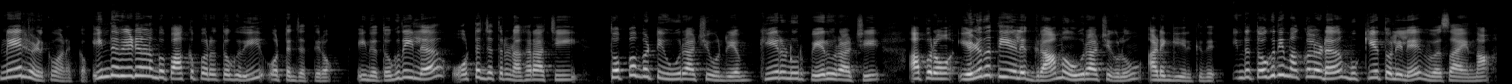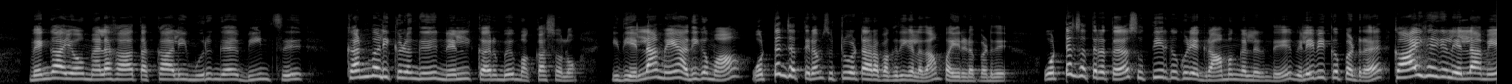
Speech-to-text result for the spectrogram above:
நேர்களுக்கு வணக்கம். இந்த வீடியோவில் நம்ம பார்க்க போகிற தொகுதி ஒட்டஞ்சத்திரம் இந்த தொகுதியில் ஒட்டஞ்சத்திரம் நகராட்சி தொப்பம்பட்டி ஊராட்சி ஒன்றியம் கீரனூர் பேரூராட்சி அப்புறம் எழுபத்தி ஏழு கிராம ஊராட்சிகளும் அடங்கி இருக்குது. இந்த தொகுதி மக்களோட முக்கிய தொழிலே விவசாயம் தான் வெங்காயம் மிளகா தக்காளி முருங்கை பீன்ஸு கண்வழிக்கிழங்கு நெல் கரும்பு மக்காசோளம் இது எல்லாமே அதிகமாக ஒட்டஞ்சத்திரம் சுற்றுவட்டார பகுதிகளில் தான் பயிரிடப்படுது. ஒட்டஞ்சத்திரத்தை சுற்றி இருக்கக்கூடிய கிராமங்கள்லேருந்து விளைவிக்கப்படுற காய்கறிகள் எல்லாமே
